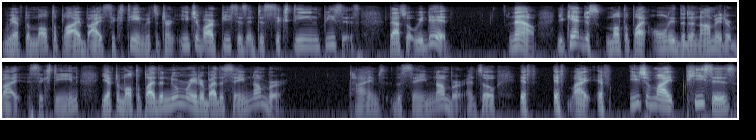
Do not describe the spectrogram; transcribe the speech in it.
we have to multiply by 16. We have to turn each of our pieces into 16 pieces. That's what we did. Now, you can't just multiply only the denominator by 16. You have to multiply the numerator by the same number times the same number. And so if if my if each of my pieces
